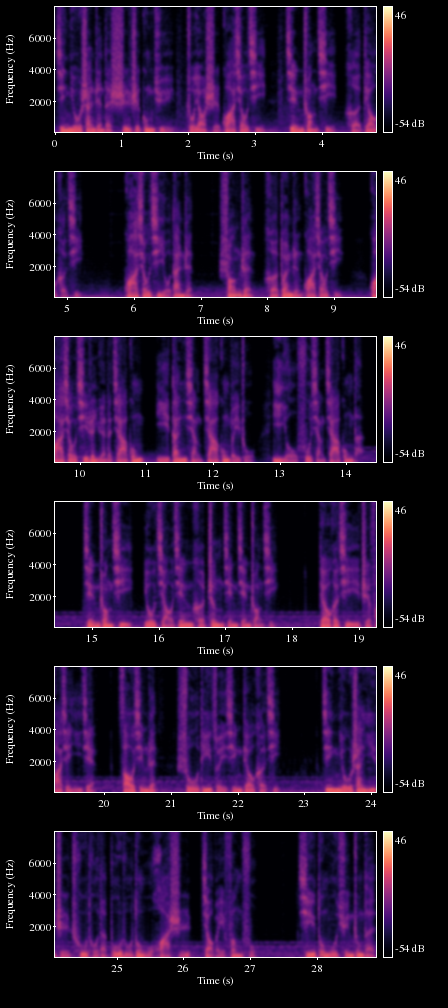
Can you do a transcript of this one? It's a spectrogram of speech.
金牛山人的石制工具主要是刮削器。尖状器和雕刻器，刮削器有单刃、双刃和端刃刮削器。刮削器刃缘的加工以单向加工为主，亦有负向加工的。尖状器有角尖和正尖尖状器。雕刻器只发现一件凿形刃属笛嘴形雕刻器。金牛山遗址出土的哺乳动物化石较为丰富，其动物群中的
